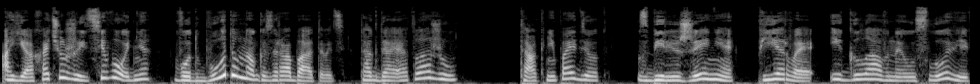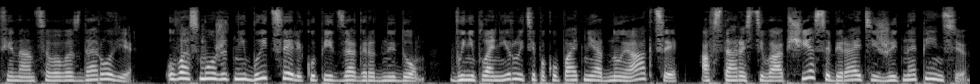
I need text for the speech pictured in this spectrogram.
а я хочу жить сегодня. Вот буду много зарабатывать, тогда и отложу. Так не пойдет. Сбережение – первое и главное условие финансового здоровья. У вас может не быть цели купить загородный дом, вы не планируете покупать ни одной акции, а в старости вообще собираетесь жить на пенсию.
